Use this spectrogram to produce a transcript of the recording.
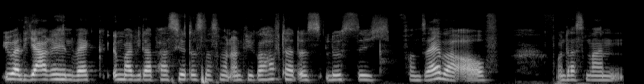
über die Jahre hinweg immer wieder passiert ist, dass man irgendwie gehofft hat, es löst sich von selber auf. Und dass man,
